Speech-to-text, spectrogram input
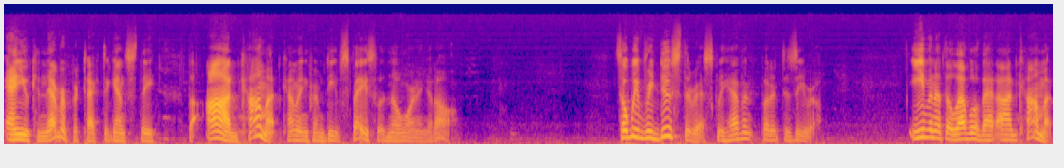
And you can never protect against the, the odd comet coming from deep space with no warning at all. So we've reduced the risk. We haven't put it to zero. Even at the level of that odd comet,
